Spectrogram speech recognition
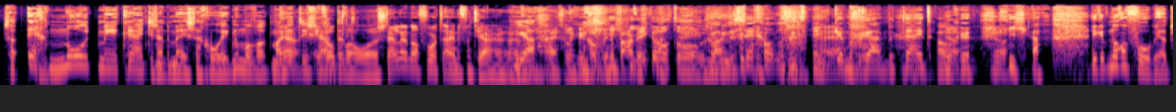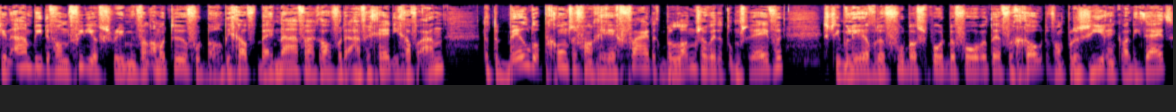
Zal echt nooit meer krijtjes naar de meester gooien. Ik noem maar wat. Maar dat is, ik hoop dat... wel uh, sneller dan voor het einde van het jaar uh, ja. eigenlijk. Ik hoop in een paar weken wel te horen. Ik wou net zeggen, ik heb nog ruim de tijd ook. Ja, Ik heb nog een voorbeeldje. Een aanbieder van videostreaming van amateurvoetbal. Die gaf bij navraag over de AVG die gaf aan dat de beelden op grond van gerechtvaardigd belang, zo werd het omschreven, stimuleren van de voetbalsport bijvoorbeeld, en vergroten van plezier en kwaliteit,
